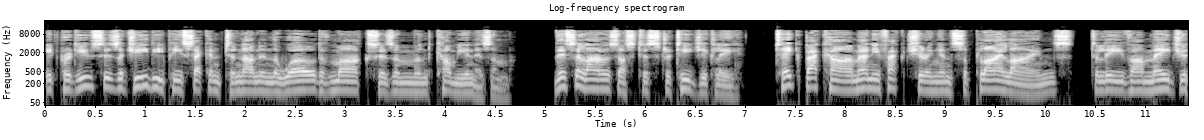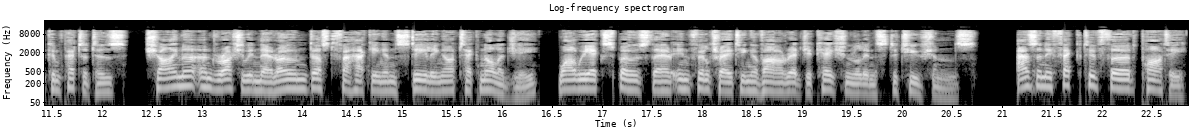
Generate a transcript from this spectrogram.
it produces a GDP second to none in the world of Marxism and communism. This allows us to strategically, take back our manufacturing and supply lines, to leave our major competitors, China and Russia in their own dust for hacking and stealing our technology, while we expose their infiltrating of our educational institutions. As an effective third party,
